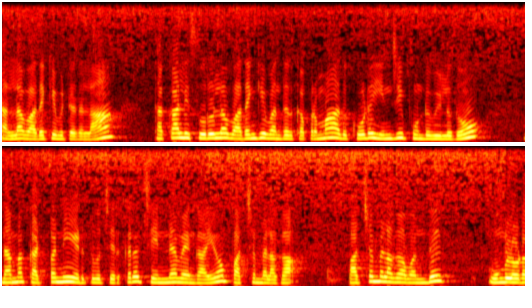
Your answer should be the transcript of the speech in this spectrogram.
நல்லா வதக்கி விட்டுடலாம். தக்காளி சுருளை வதங்கி வந்ததுக்கப்புறமா அது கூட இஞ்சி பூண்டு விழுதும். நம்ம கட் பண்ணி எடுத்து வச்சிருக்கிற சின்ன வெங்காயம் பச்சை மிளகாய் பச்சை மிளகாய் வந்து உங்களோட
